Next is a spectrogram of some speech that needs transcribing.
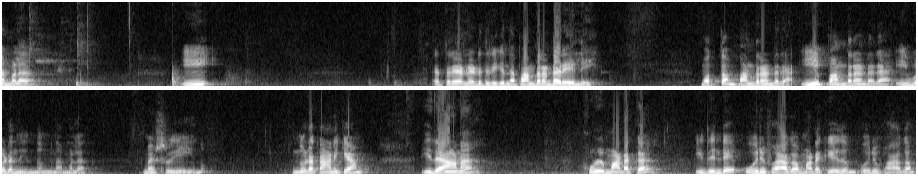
നമ്മൾ ഈ എത്രയാണ് എടുത്തിരിക്കുന്നത്? പന്ത്രണ്ടരയല്ലേ? മൊത്തം പന്ത്രണ്ടര. ഈ പന്ത്രണ്ടര ഇവിടെ നിന്നും നമ്മൾ മെഷർ ചെയ്യുന്നു. ഒന്നുകൂടെ കാണിക്കാം. ഇതാണ് ഫുൾ മടക്ക് ഇതിന്റെ ഒരു ഭാഗം മടക്കിയതും ഒരു ഭാഗം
